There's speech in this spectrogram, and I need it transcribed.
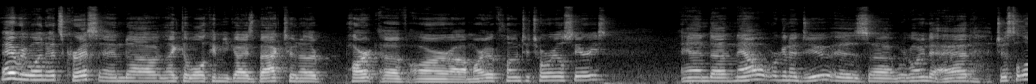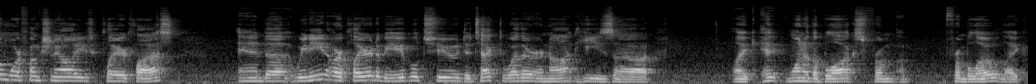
Hey everyone, it's Chris, and uh, I'd like to welcome you guys back to another part of our uh, Mario Clone tutorial series. And uh, now what we're going to do is uh, we're going to add just a little more functionality to player class. And uh, we need our player to be able to detect whether or not he's uh, like hit one of the blocks from from below. Like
